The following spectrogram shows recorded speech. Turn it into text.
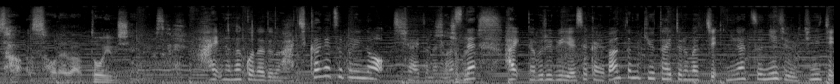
さあそれはどういう試合になりますかね？はい7個などの8か月ぶりの試合となりますね。はい WBA 世界バンタム級タイトルマッチ2月21日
